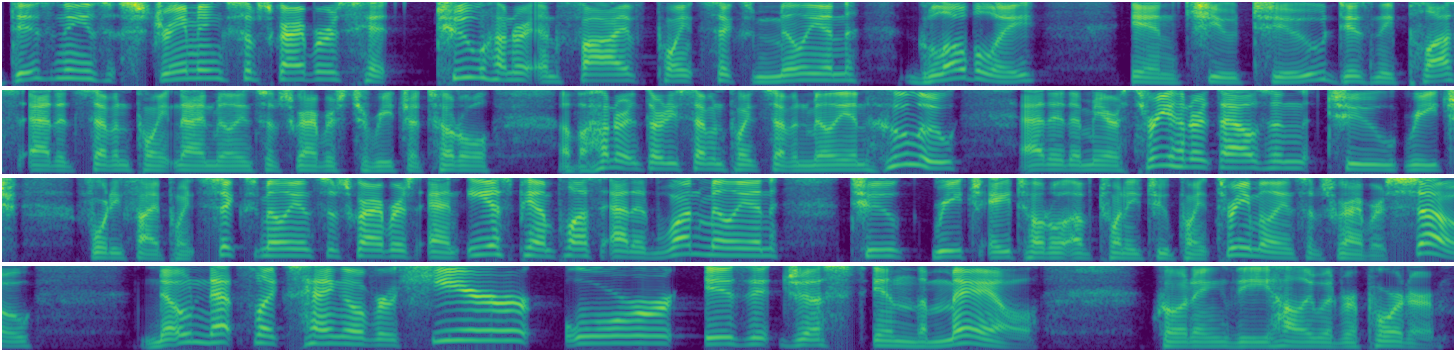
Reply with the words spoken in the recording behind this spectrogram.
Disney's streaming subscribers hit 205.6 million globally in Q2. Disney Plus added 7.9 million subscribers to reach a total of 137.7 million. Hulu added a mere 300,000 to reach 45.6 million subscribers. And ESPN Plus added 1 million to reach a total of 22.3 million subscribers. So, no Netflix hangover here, or is it just in the mail? Quoting the Hollywood Reporter.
